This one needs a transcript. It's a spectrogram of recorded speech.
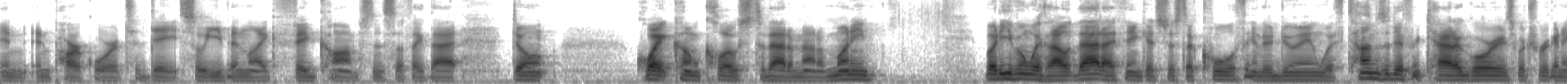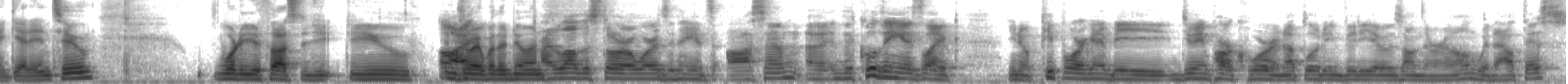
in, in parkour to date. So even like fig comps and stuff like that don't quite come close to that amount of money. But even without that, I think it's just a cool thing they're doing with tons of different categories, which we're going to get into. What are your thoughts? Did you, do you oh, enjoy I, what they're doing? I love the Storror Awards. I think it's awesome. Uh, the cool thing is like you know, people are going to be doing parkour and uploading videos on their own without this.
